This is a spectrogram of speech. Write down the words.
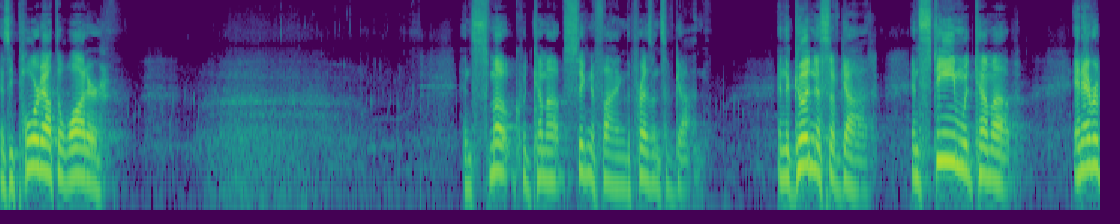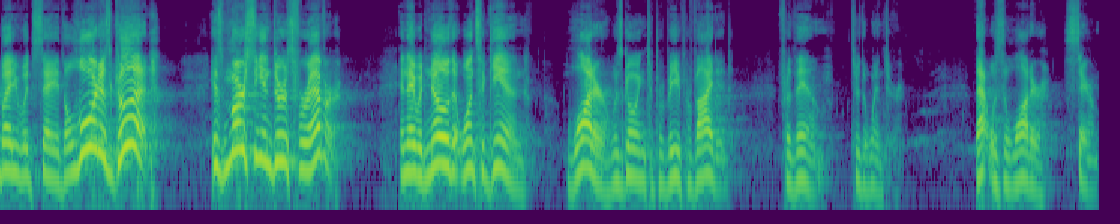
as he poured out the water. And smoke would come up, signifying the presence of God and the goodness of God. And steam would come up, and everybody would say, The Lord is good, His mercy endures forever. And they would know that once again, water was going to be provided for them through the winter. That was the water ceremony.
